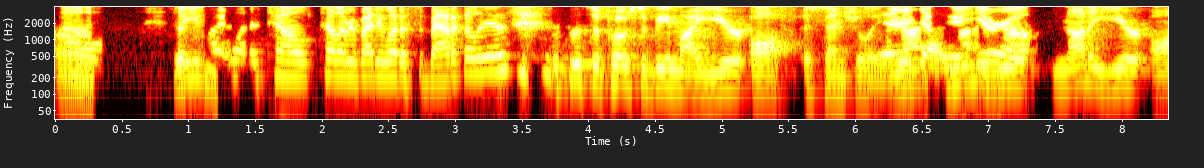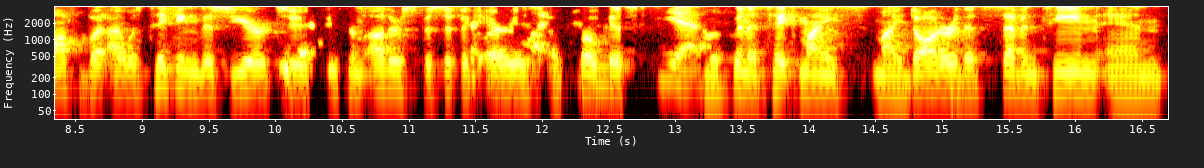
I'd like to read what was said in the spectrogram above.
Oh. So you might want to tell tell everybody what a sabbatical is. It was supposed to be my year off, essentially. There not, you go, not year, a year off. Not a year off, but I was taking this year to do some other specific areas of focus. Yes. I was going to take my my daughter that's 17 and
